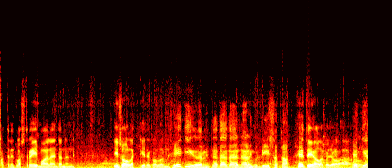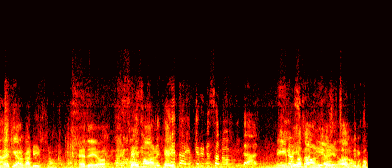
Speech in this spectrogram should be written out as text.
ajattelin tulla striimoileen tänne niin isolle kirkolle, niin Heti, niin tää, tää, tää, tää niin kuin dissata. heti alkoi joo. Heti, heti alkaa dissaa. Heti joo. Se mä oon nyt hei. Ketään ei ole kerinyt sanoa mitään. Niin, Se mutta mä sä sanomasta. niinku.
